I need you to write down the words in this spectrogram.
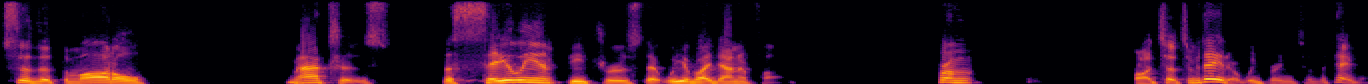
so that the model matches the salient features that we have identified from broad sets of data we bring to the table.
